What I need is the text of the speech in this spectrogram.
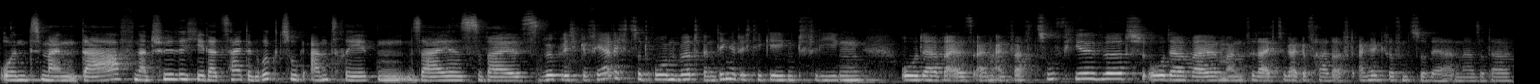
Und man darf natürlich jederzeit den Rückzug antreten, sei es, weil es wirklich gefährlich zu drohen wird, wenn Dinge durch die Gegend fliegen, oder weil es einem einfach zu viel wird, oder weil man vielleicht sogar Gefahr läuft, angegriffen zu werden. Also da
